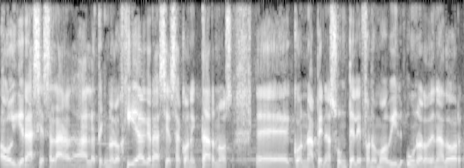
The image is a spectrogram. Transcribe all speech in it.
Hoy gracias a la, tecnología, gracias a conectarnos eh, con apenas un teléfono móvil, un ordenador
